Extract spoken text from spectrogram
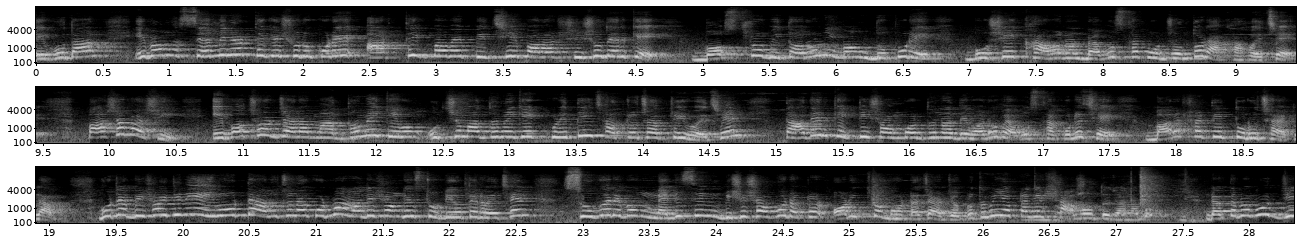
দেহদান এবং সেমিনার থেকে শুরু করে আর্থিকভাবে পিছিয়ে পড়া শিশুদেরকে বস্ত্র বিতরণ এবং দুপুরে বসে খাওয়ানোর ব্যবস্থা পর্যন্ত রাখা হয়েছে। পাশাপাশি এবছর যারা মাধ্যমিক এবং উচ্চ মাধ্যমিকে কৃতি ছাত্রছাত্রী হয়েছেন, তাদেরকে একটি সংবর্ধনা দেওয়ারও ব্যবস্থা করেছে বারাসাতের তরুছায়া ক্লাব। গোটা বিষয়টি নিয়ে এই মুহূর্তে আলোচনা করব। আমাদের সঙ্গে স্টুডিওতে রয়েছেন সুগার এবং মেডিসিন বিশেষজ্ঞ ডক্টর অরিত্র ভট্টাচার্য। প্রথমেই আপনাকে স্বাগত জানাব। ডাক্তারবাবু, যে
